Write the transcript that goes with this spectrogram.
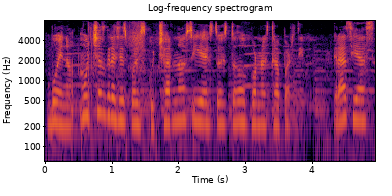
Bueno, muchas gracias por escucharnos y esto es todo por nuestra parte. Gracias.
